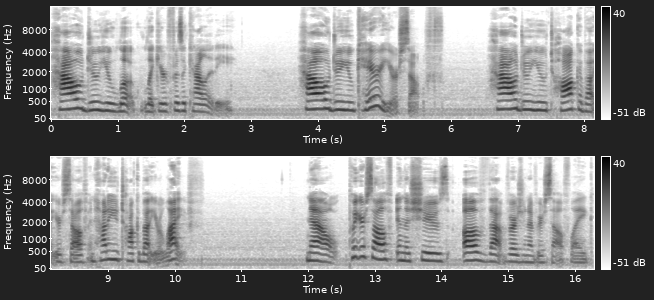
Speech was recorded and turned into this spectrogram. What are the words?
How do you look, like your physicality? How do you carry yourself? How do you talk about yourself and how do you talk about your life? Now, put yourself in the shoes of that version of yourself. Like,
